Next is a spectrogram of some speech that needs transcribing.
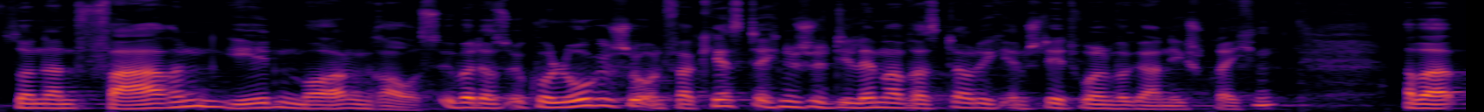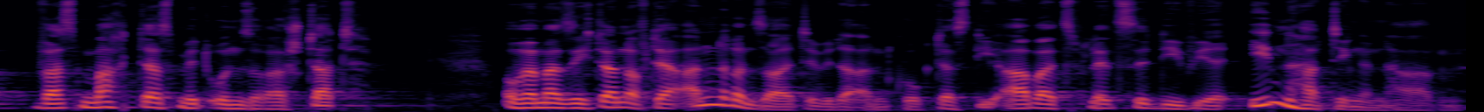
sondern fahren jeden Morgen raus. Über das ökologische und verkehrstechnische Dilemma, was dadurch entsteht, wollen wir gar nicht sprechen. Aber was macht das mit unserer Stadt? Und wenn man sich dann auf der anderen Seite wieder anguckt, dass die Arbeitsplätze, die wir in Hattingen haben,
